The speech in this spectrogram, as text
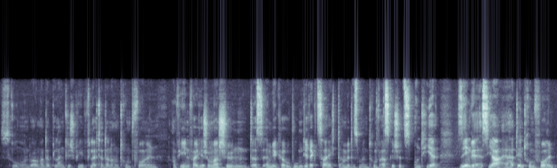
So, und warum hat er blank gespielt? Vielleicht hat er noch einen Trumpf vollen. Auf jeden Fall hier schon mal schön, dass er mir Karo Buben direkt zeigt, damit ist mein Trumpf Ass geschützt, und hier sehen wir es, ja, er hat den Trumpf vollen,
